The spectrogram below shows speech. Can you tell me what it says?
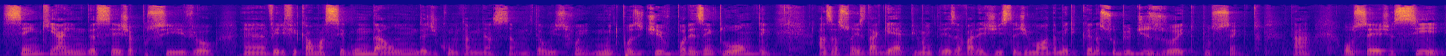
sem que ainda seja possível é, verificar uma segunda onda de contaminação. Então isso foi muito positivo. Por exemplo, ontem as ações da Gap, uma empresa varejista de moda americana, subiu 18%. Tá? Ou seja, se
